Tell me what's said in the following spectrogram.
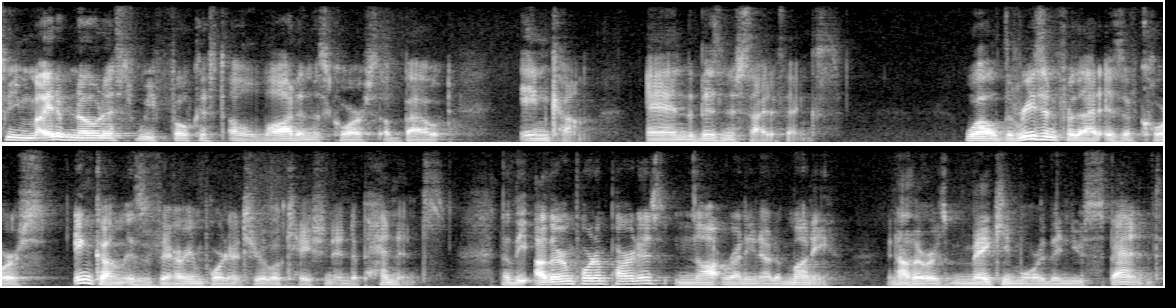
So you might have noticed we focused a lot in this course about income and the business side of things. Well, the reason for that is, of course, income is very important to your location independence. Now, the other important part is not running out of money. In other words, making more than you spend.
